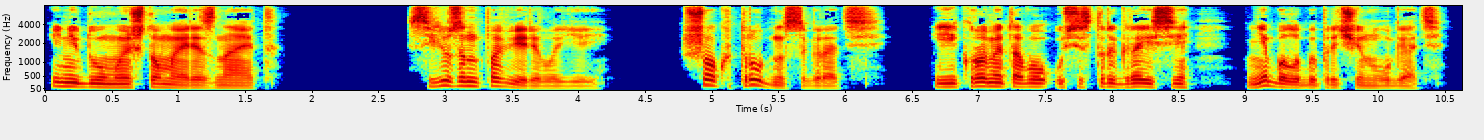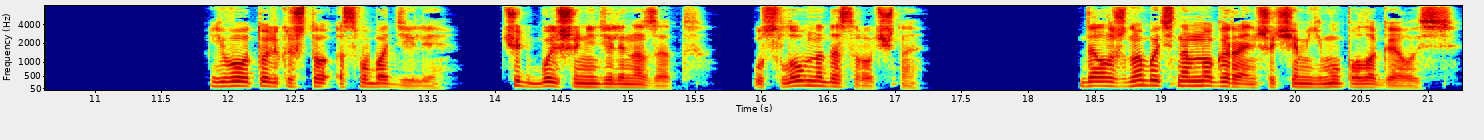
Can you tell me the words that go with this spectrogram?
И не думаю, что Мэри знает. Сьюзен поверила ей. Шок трудно сыграть. И, кроме того, у сестры Грейси не было бы причин лгать. Его только что освободили. Чуть больше недели назад. Условно-досрочно. Должно быть намного раньше, чем ему полагалось.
